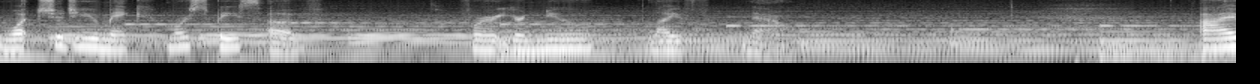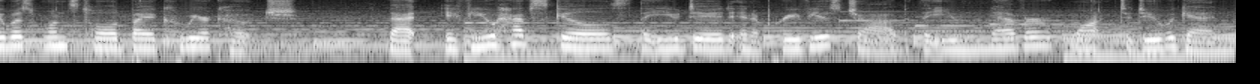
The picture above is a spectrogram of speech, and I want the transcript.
What should you make more space of for your new life now? I was once told by a career coach that if you have skills that you did in a previous job that you never want to do again,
